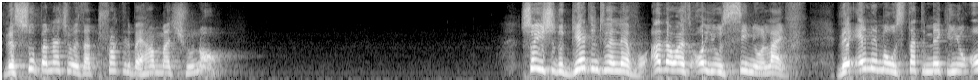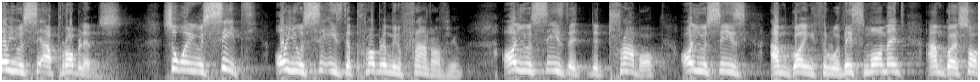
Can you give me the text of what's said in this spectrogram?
The supernatural is attracted by how much you know. So you should get into a level. Otherwise, all you see in your life, the enemy will start making you, all you see are problems. So when you sit, all you see is the problem in front of you. All you see is the, the trouble. All you see is, I'm going through this moment. I'm going. So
